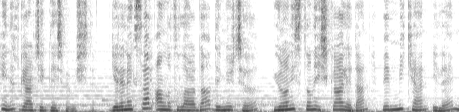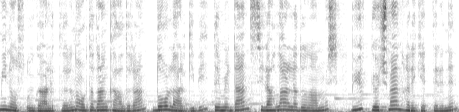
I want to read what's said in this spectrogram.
henüz gerçekleşmemişti. Geleneksel anlatılarda demir çağı Yunanistan'ı işgal eden ve Miken ile Minos uygarlıklarını ortadan kaldıran Dorlar gibi demirden silahlarla donanmış büyük göçmen hareketlerinin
